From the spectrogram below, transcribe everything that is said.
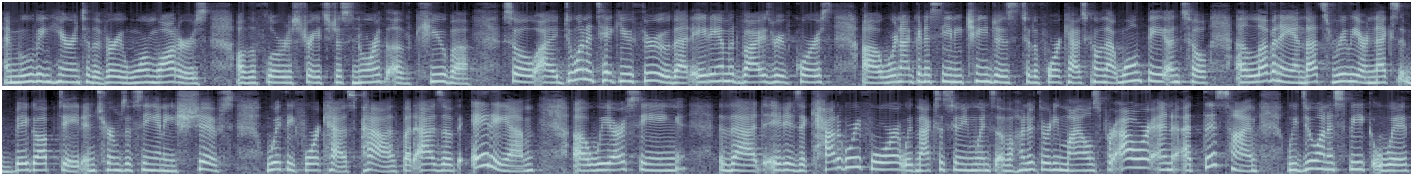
and moving here into the very warm waters of the Florida Straits just north of Cuba. So I do want to take you through that 8 a.m. advisory. Of course, uh, we're not going to see any changes to the forecast cone. That won't be until 11 a.m. That's really our next big update in terms of seeing any shifts with the forecast path. But as of 8 a.m., uh, we are are seeing that it is a category four with max sustained winds of 130 miles per hour. And at this time, we do want to speak with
